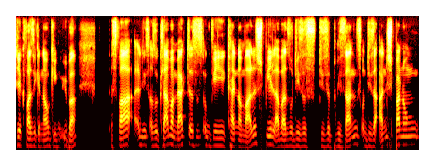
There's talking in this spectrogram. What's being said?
dir quasi genau gegenüber. Es war allerdings, also klar, man merkte, es ist irgendwie kein normales Spiel, aber so dieses, diese Brisanz und diese Anspannung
